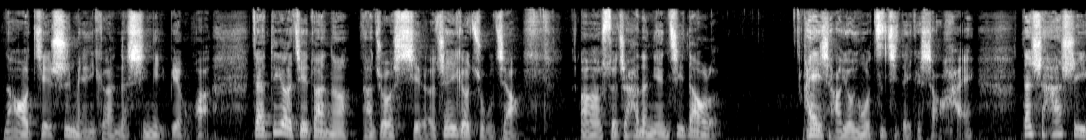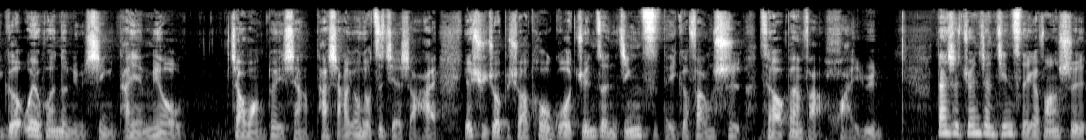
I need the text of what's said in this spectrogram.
然后解释每一个人的心理变化。在第二阶段呢，他就写了这个主角，呃，随着他的年纪到了，他也想要拥有自己的一个小孩，但是她是一个未婚的女性，她也没有。交往对象，他想要拥有自己的小孩，也许就必须要透过捐赠精子的一个方式，才有办法怀孕。但是捐赠精子的一个方式，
